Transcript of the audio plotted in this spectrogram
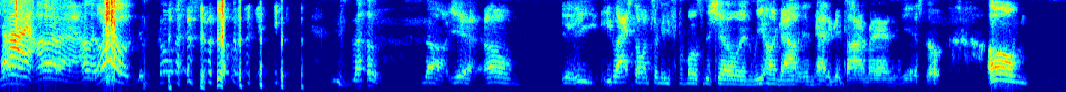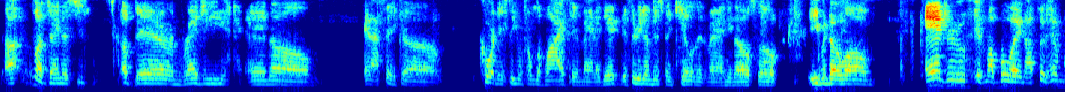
"Hi." I'm like, "Oh, this is cool." so, no, yeah, um, yeah. He he latched on to me for most of the show, and we hung out and had a good time, man. Yeah. So, um, uh, well, Janus she's up there, and Reggie, and um, and I think uh. Courtney Stephen from Leviathan, man. They, the three of them just been killing it, man. You know, so even though um, Andrew is my boy, and I put him,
